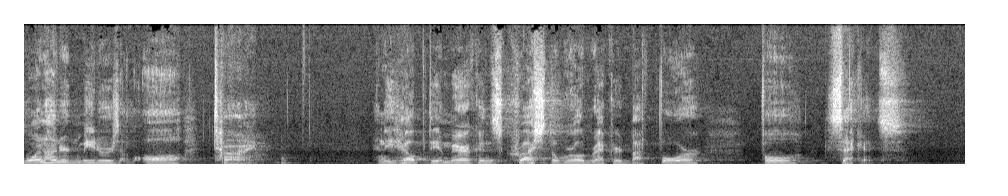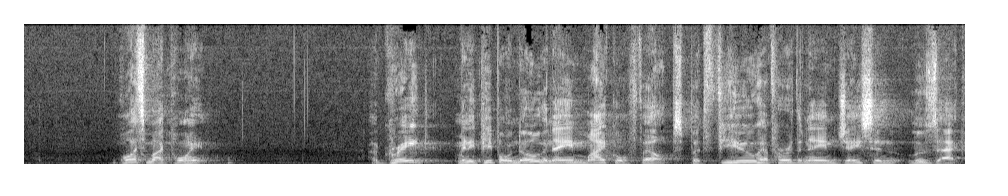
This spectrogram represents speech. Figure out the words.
100 meters of all time. And he helped the Americans crush the world record by four full seconds. What's my point? A great many people know the name Michael Phelps, but few have heard the name Jason Lezak.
